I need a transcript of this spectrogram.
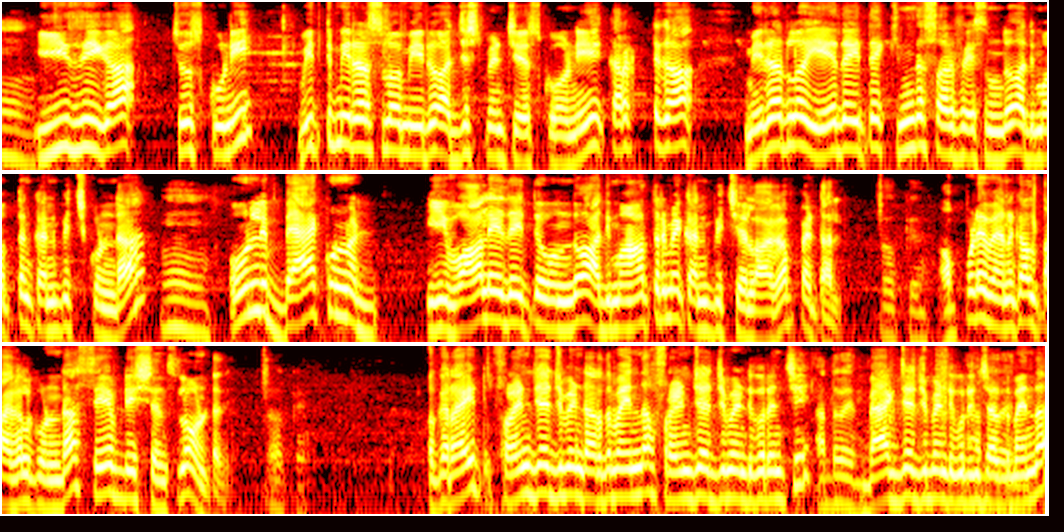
ఉమ్, ఈజీగా చూసుకుని విత్ మిర్రర్స్లో మీరు అడ్జస్ట్మెంట్ చేసుకొని కరెక్ట్గా మిర్రర్లో ఏదైతే కింద సర్ఫేస్ ఉందో అది మొత్తం కనిపించకుండా ఓన్లీ బ్యాక్ ఉన్న ఈ వాల్ ఏదైతే ఉందో అది మాత్రమే కనిపించేలాగా పెట్టాలి. ఓకే అప్పుడే వెనకాల తగలకుండా సేఫ్ డిస్టెన్స్లో ఉంటుంది. ఓకే ఒక రైట్ ఫ్రంట్ జడ్జిమెంట్ అర్థమైందా? ఫ్రంట్ జడ్జిమెంట్ గురించి? బ్యాక్ జడ్జిమెంట్ గురించి అర్థమైందా.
